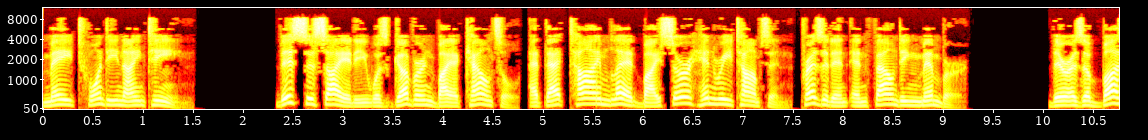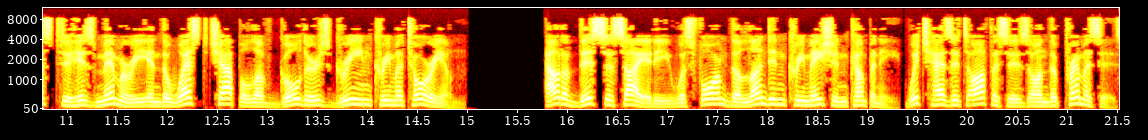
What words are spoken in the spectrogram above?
May 2019. This society was governed by a council, at that time led by Sir Henry Thompson president and founding member. There is a bust to his memory in the West Chapel of Golders Green Crematorium. Out of this society was formed the London Cremation Company which has its offices on the premises,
